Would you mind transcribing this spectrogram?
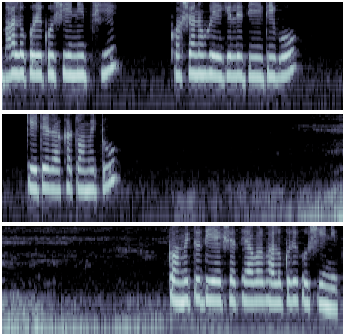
ভালো করে কষিয়ে নিচ্ছি। কষানো হয়ে গেলে দিয়ে দিব কেটে রাখা টমেটো। টমেটো দিয়ে একসাথে আবার ভালো করে কষিয়ে নেব।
